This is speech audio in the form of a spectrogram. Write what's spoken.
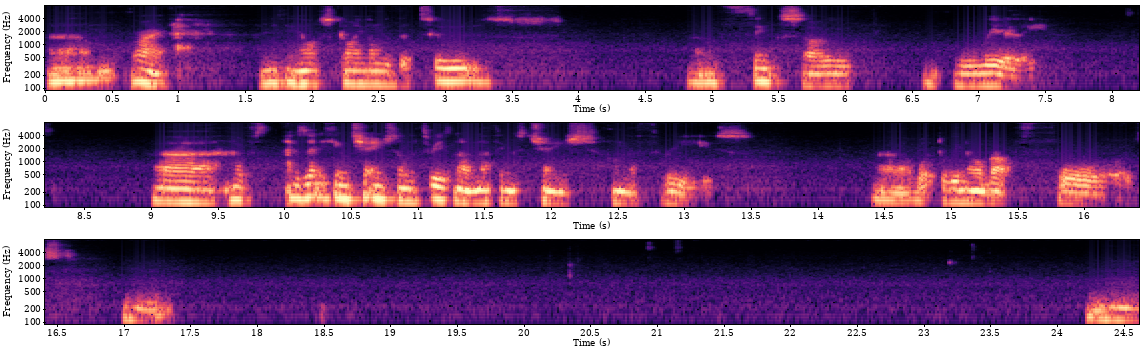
Um, right. Anything else going on with the twos? I don't think so, really. Uh, have, has anything changed on the threes? No, nothing's changed on the threes. Uh, what do we know about fours? Hmm. Hmm.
